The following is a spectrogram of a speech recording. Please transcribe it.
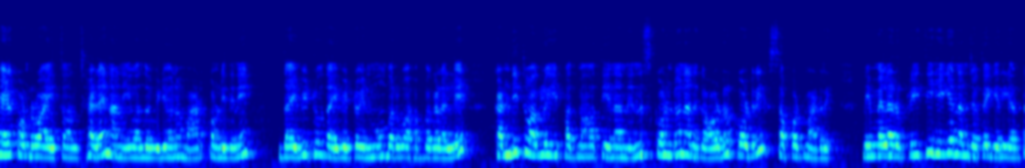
ಹೇಳ್ಕೊಂಡ್ರು ಆಯಿತು ಅಂತ ಹೇಳಿ ನಾನು ಈ ಒಂದು ವಿಡಿಯೋನ ಮಾಡ್ಕೊಂಡಿದ್ದೀನಿ ದಯವಿಟ್ಟು ದಯವಿಟ್ಟು ಇನ್ನು ಮುಂಬರುವ ಹಬ್ಬಗಳಲ್ಲಿ ಖಂಡಿತವಾಗ್ಲೂ ಈ ಪದ್ಮಾವತಿಯನ್ನು ನೆನೆಸ್ಕೊಂಡು ನನಗೆ ಆರ್ಡರ್ ಕೊಡ್ರಿ ಸಪೋರ್ಟ್ ಮಾಡಿರಿ. ನಿಮ್ಮೆಲ್ಲರ ಪ್ರೀತಿ ಹೀಗೆ ನನ್ನ ಜೊತೆಗಿರಲಿ ಅಂತ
